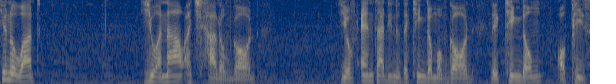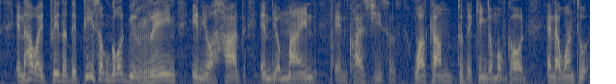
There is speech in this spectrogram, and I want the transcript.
You know what? You are now a child of God. You've entered into the kingdom of God, the kingdom of peace. And how I pray that the peace of God will reign in your heart and your mind in Christ Jesus. Welcome to the kingdom of God. And I want to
